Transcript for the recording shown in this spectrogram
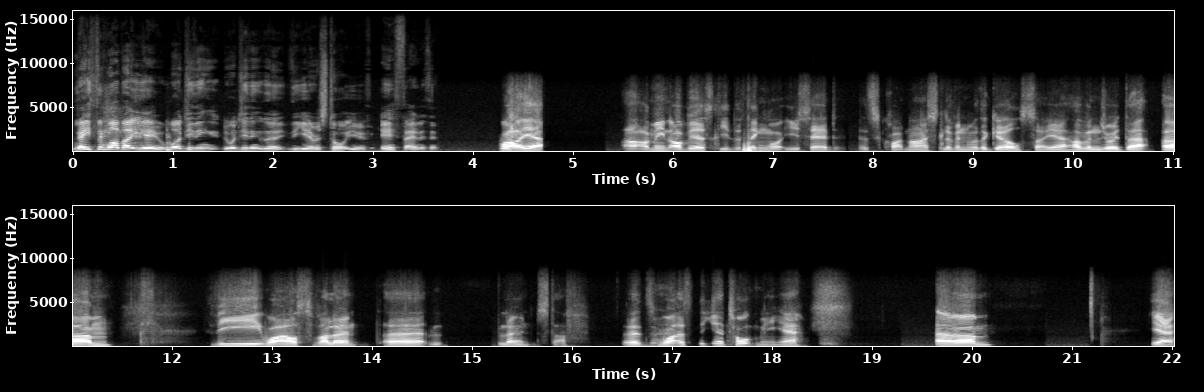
Nathan, what about you? What do you think? What do you think the, the year has taught you, if anything? Well, yeah. Uh, I mean, obviously, the thing what you said is quite nice living with a girl. So yeah, I've enjoyed that. Um, the what else have I learned? Uh, learned stuff. It's what has the year taught me? Yeah. Um. Yeah,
